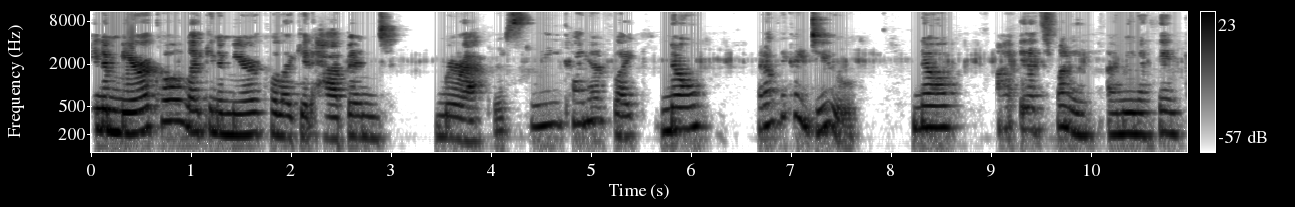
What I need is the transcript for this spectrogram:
In a miracle, like in a miracle, like it happened miraculously, kind of like, no, I don't think I do. No, I, that's funny. I mean, I think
